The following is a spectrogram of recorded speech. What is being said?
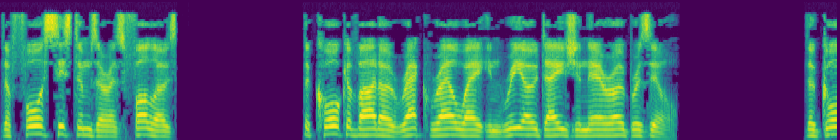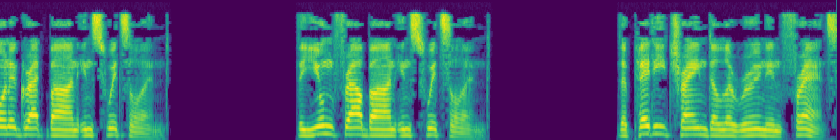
The four systems are as follows The Corcovado Rack Railway in Rio de Janeiro, Brazil the Gornergratbahn in Switzerland. The Jungfraubahn in Switzerland. The Petit Train de la Rhune in France,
